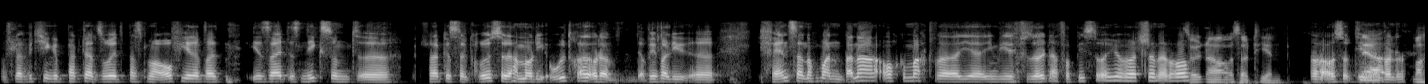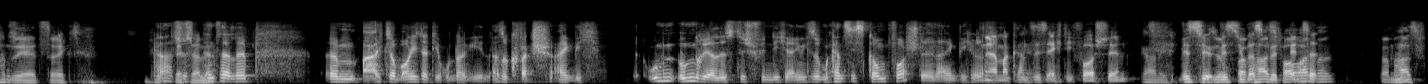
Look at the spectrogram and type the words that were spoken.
äh, auf Schlawittchen gepackt hat, so jetzt passt mal auf hier, weil ihr seid ist nix und äh, Schalke ist das Größte, da haben auch die Ultra oder auf jeden Fall die, äh, die Fans da nochmal einen Banner auch gemacht, weil ihr irgendwie Söldner verpisst euch oder was stand da drauf? Söldner aussortieren. Oder aussortieren, Ja. weil das- Machen sie jetzt direkt. Ja, tschüss. Bentaleb. Ähm, ah, ich glaube auch nicht, dass die runtergehen. Also Quatsch, eigentlich. Un unrealistisch finde ich eigentlich so. Man kann es sich kaum vorstellen, eigentlich, oder? ja, man kann es sich echt nicht vorstellen. Gar nicht. Wisst ihr- Wieso, wisst ihr, beim was mit HSV hat Bental- man, Beim HSV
